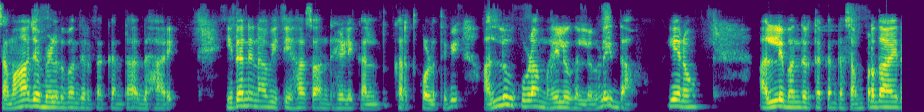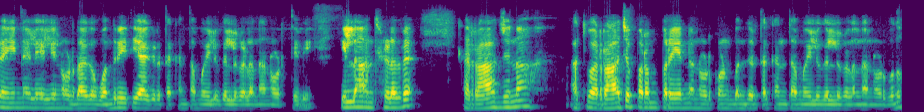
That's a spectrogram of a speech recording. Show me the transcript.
ಸಮಾಜ ಬೆಳೆದು ಬಂದಿರತಕ್ಕಂಥ ದಾರಿ, ಇದನ್ನೇ ನಾವು ಇತಿಹಾಸ ಅಂತ ಹೇಳಿ ಕಲ್ ಕರ್ತ್ಕೊಳ್ತೀವಿ. ಅಲ್ಲೂ ಕೂಡ ಮೈಲುಗಲ್ಲುಗಳು ಇದ್ದಾವೆ. ಏನು? ಅಲ್ಲಿ ಬಂದಿರತಕ್ಕಂಥ ಸಂಪ್ರದಾಯದ ಹಿನ್ನೆಲೆಯಲ್ಲಿ ನೋಡಿದಾಗ ಒಂದ್ ರೀತಿಯಾಗಿರ್ತಕ್ಕಂಥ ಮೈಲುಗಲ್ಲುಗಳನ್ನ ನೋಡ್ತೀವಿ. ಇಲ್ಲ ಅಂತ ಹೇಳಿದ್ರೆ ರಾಜನ ಅಥವಾ ರಾಜ ಪರಂಪರೆಯನ್ನ ನೋಡ್ಕೊಂಡು ಬಂದಿರತಕ್ಕಂಥ ಮೈಲುಗಲ್ಲುಗಳನ್ನ ನೋಡ್ಬೋದು.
